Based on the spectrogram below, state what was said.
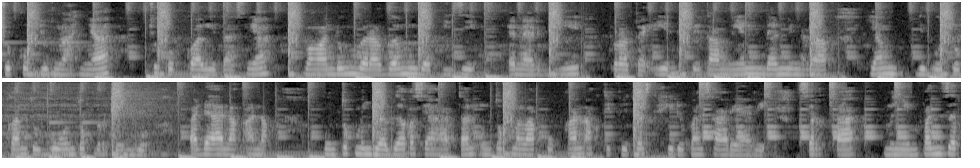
cukup jumlahnya, cukup kualitasnya, mengandung beragam zat gizi, energi, protein, vitamin, dan mineral yang dibutuhkan tubuh untuk bertumbuh pada anak-anak untuk menjaga kesehatan untuk melakukan aktivitas kehidupan sehari-hari serta menyimpan zat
